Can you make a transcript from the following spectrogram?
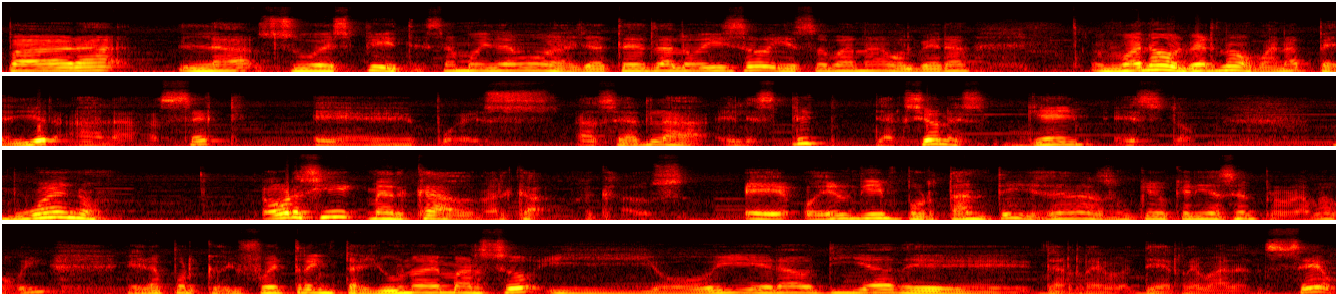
para la su split. Está muy de moda, ya Tesla lo hizo y eso van a volver a, van a volver, no, van a pedir a la SEC eh, pues hacer la, el split de acciones Game Stop. Bueno, ahora sí, mercado, mercado, mercados. Eh, hoy era un día importante y esa es la razón que yo quería hacer el programa hoy. Era porque hoy fue 31 de marzo y hoy era día de, de rebalanceo.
